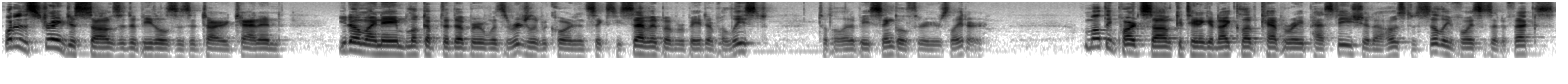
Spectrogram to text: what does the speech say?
One of the strangest songs of the Beatles' entire canon. You Know My Name, Look Up the Number was originally recorded in 67 but remained unreleased. to the Let It Be single three years later. A multi part song containing a nightclub cabaret pastiche and a host of silly voices and effects.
